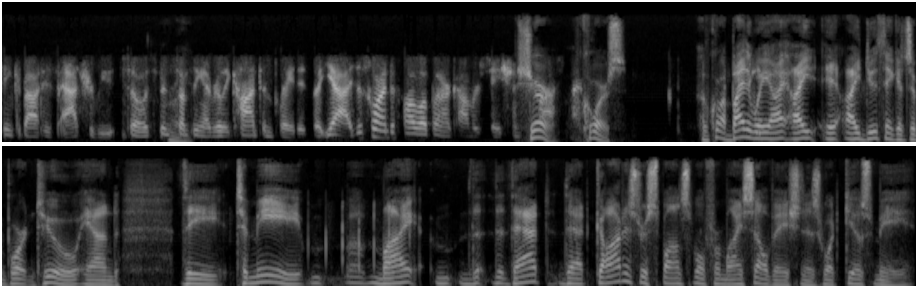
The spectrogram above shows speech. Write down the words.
think about His attributes. So it's been right. something I really contemplated. But yeah, I just wanted to follow up on our conversation. Sure, of course. Of course. By the way, I, I I do think it's important too, and the to me, my the, that that God is responsible for my salvation is what gives me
